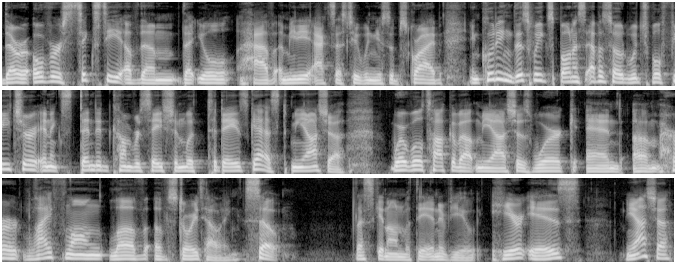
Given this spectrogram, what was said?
There are over 60 of them that you'll have immediate access to when you subscribe, including this week's bonus episode, which will feature an extended conversation with today's guest, Miasha, where we'll talk about Miasha's work and um, her lifelong love of storytelling. So let's get on with the interview. Here is Miasha.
